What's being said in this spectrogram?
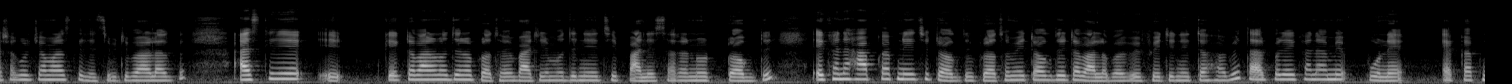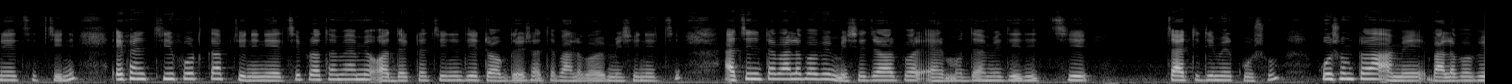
আশা করছি আমার আজকে রেসিপিটি ভালো লাগবে। আজকের কেকটা বানানোর জন্য প্রথমে বাটির মধ্যে নিয়েছি পানি সারানোর টক দই। এখানে হাফ কাপ নিয়েছি টক দই। প্রথমে টক দইটা ভালোভাবে ফেটে নিতে হবে। তারপরে এখানে আমি পুনে এক কাপ নিয়েছি চিনি। এখানে থ্রি ফোর্থ কাপ চিনি নিয়েছি। প্রথমে আমি অর্ধেকটা চিনি দিয়ে টক দইয়ের সাথে ভালোভাবে মিশিয়ে নিচ্ছি। আর চিনিটা ভালোভাবে মিশে যাওয়ার পর এর মধ্যে আমি দিয়ে দিচ্ছি চারটি ডিমের কুসুম। কুসুমটা আমি ভালোভাবে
